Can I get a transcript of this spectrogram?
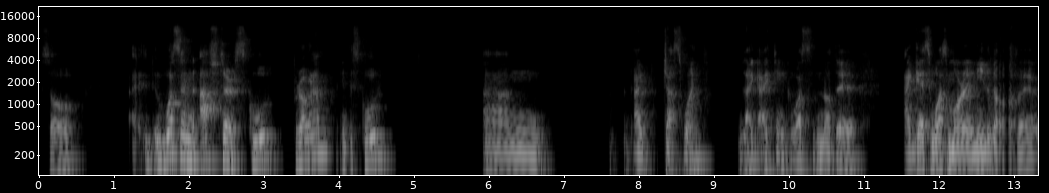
So it was an after school program in the school. And I just went. Like I think was not a, I guess was more a need of uh,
